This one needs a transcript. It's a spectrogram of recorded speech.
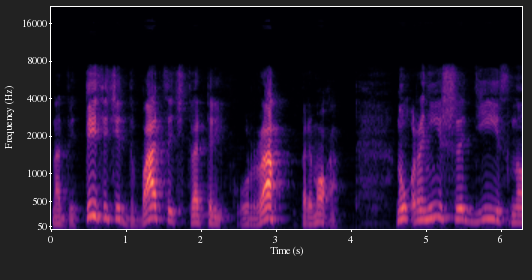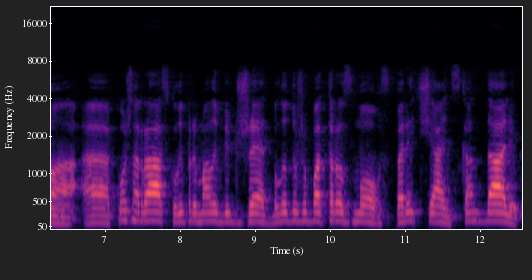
на 2024 рік. Ура! Перемога! Ну, раніше дійсно, е, кожен раз, коли приймали бюджет, було дуже багато розмов, сперечань, скандалів,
